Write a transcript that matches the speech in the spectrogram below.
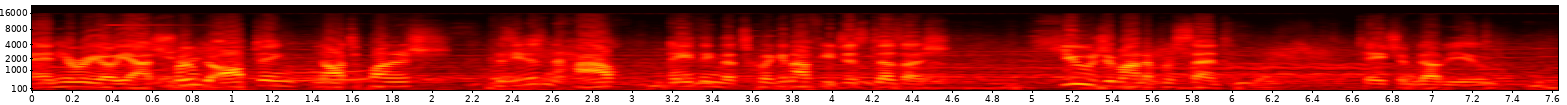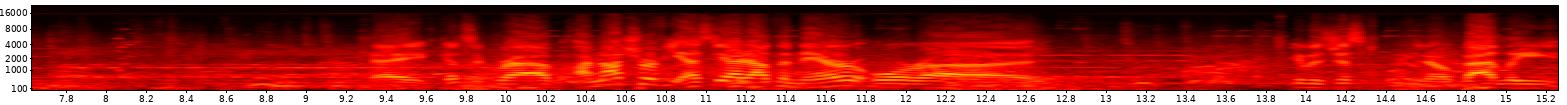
And here we go, yeah, Shroomed opting not to punish, because he doesn't have anything that's quick enough, he just does a huge amount of percent to HMW. Okay, gets a grab. I'm not sure if he SDI'd out the Nair or uh, it was just, you know, badly,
